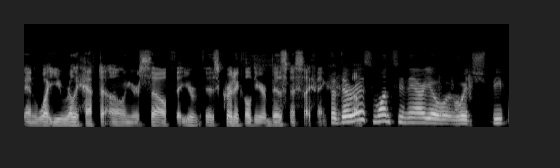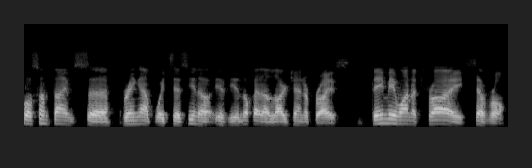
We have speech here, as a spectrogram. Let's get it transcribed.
and what you really have to own yourself that you're, is critical to your business, I think. So there um, is one scenario which people sometimes uh, bring up, which is, you know, if you look at a large enterprise, they may want to try several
